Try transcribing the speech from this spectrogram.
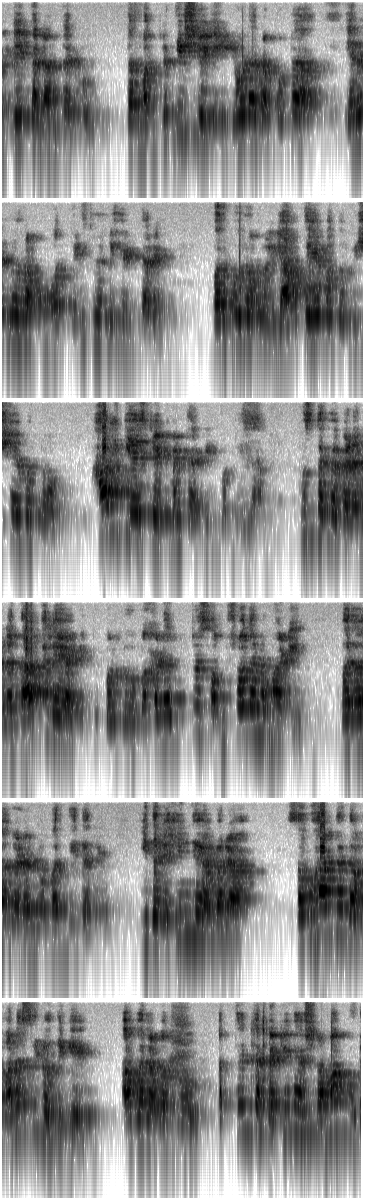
ವಿವೇಕಾನಂದರು ತಮ್ಮ ಕೃತಿ ಶ್ರೇಣಿ ಏಳರ ಪುಟ ಎರಡ್ ನೂರ ಮೂವತ್ತೆಂಟರಲ್ಲಿ ಹೇಳ್ತಾರೆ. ಬರ್ಗೂರವರು ಯಾವುದೇ ಒಂದು ವಿಷಯವನ್ನು ಹಾರಿಕೆಯ ಸ್ಟೇಟ್ಮೆಂಟ್ ಆಗಿ ಕೊಟ್ಟಿಲ್ಲ. ಪುಸ್ತಕಗಳನ್ನ ದಾಖಲೆಯಾಗಿಟ್ಟುಕೊಂಡು ಬಹಳಷ್ಟು ಸಂಶೋಧನೆ ಮಾಡಿ ಬರಹಗಳನ್ನು ಬಂದಿದ್ದಾರೆ ಇದರ ಹಿಂದೆ ಅವರ ಸೌಹಾರ್ದದ ಮನಸ್ಸಿನೊಂದಿಗೆ ಅವರ ಒಂದು ಅತ್ಯಂತ ಕಠಿಣ ಶ್ರಮ ಕೂಡ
